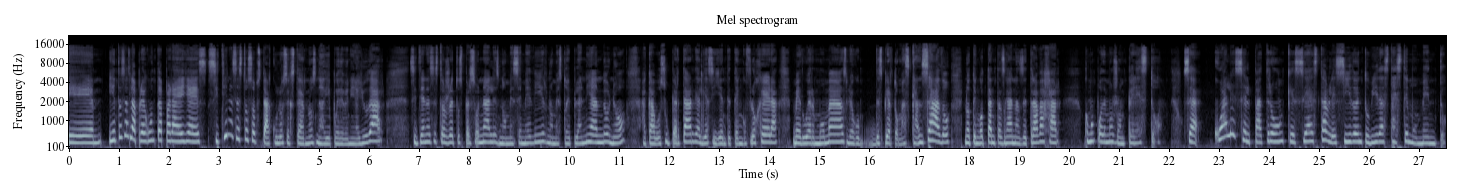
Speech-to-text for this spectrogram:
Eh, y entonces la pregunta para ella es, si tienes estos obstáculos externos, nadie puede venir a ayudar. Si tienes estos retos personales, no me sé medir, no me estoy planeando, ¿no? Acabo súper tarde, al día siguiente tengo flojera, me duermo más, luego despierto más cansado, no tengo tantas ganas de trabajar. ¿Cómo podemos romper esto? O sea, ¿Cuál es el patrón que se ha establecido en tu vida hasta este momento,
